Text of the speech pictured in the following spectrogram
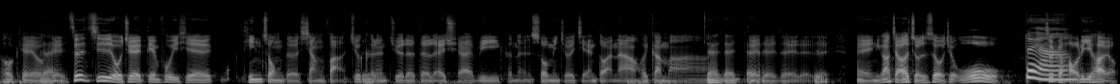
，OK OK，对。这其实我觉得也颠覆一些听众的想法，就可能觉得得了 HIV 可能寿命就会减短啊，会干嘛？对对对。对对对对哎，你刚讲到九十岁，我就哦，对啊，这个好厉害哦，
